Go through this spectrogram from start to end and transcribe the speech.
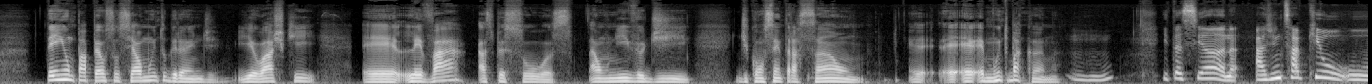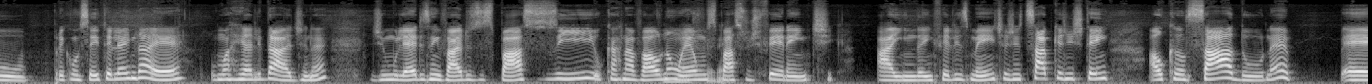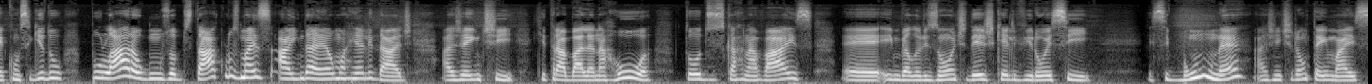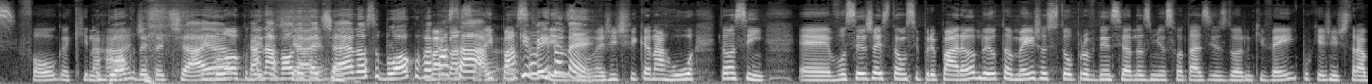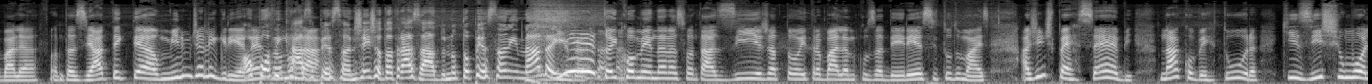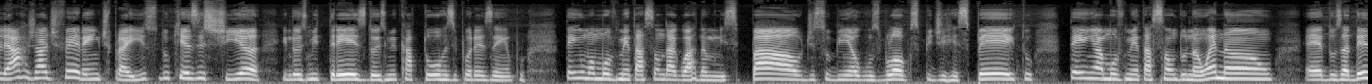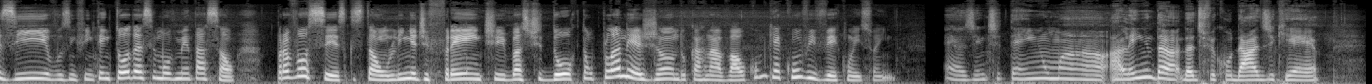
tem um papel social muito grande. E eu acho que é, levar as pessoas a um nível de, de concentração é, é, é muito bacana. Uhum. E Tassiana, a gente sabe que o, o preconceito ele ainda é uma realidade, né? De mulheres em vários espaços e o carnaval não é um espaço diferente ainda, infelizmente. A gente sabe que a gente tem alcançado, né, é, conseguido pular alguns obstáculos, mas ainda é uma realidade. A gente que trabalha na rua, todos os carnavais é, em Belo Horizonte, desde que ele virou esse esse boom, né? A gente não tem mais folga aqui na o rádio. Bloco da Itatiaia, o bloco Carnaval da Itatiaia, nosso bloco vai, vai passar. passar. E passa que vem mesmo. também. A gente fica na rua. Então, assim, é, vocês já estão se preparando. Eu também já estou providenciando as minhas fantasias do ano que vem, porque a gente trabalha fantasiado. Tem que ter o mínimo de alegria, Olha né? o povo Senão em casa pensando, gente, eu tô atrasado. Não tô pensando em nada ainda. Tô encomendando as fantasias, já tô aí trabalhando com os adereços e tudo mais. A gente percebe na cobertura que existe um olhar já diferente para isso do que existia em 2013, 2014, por exemplo. Tem uma movimentação da Guarda Municipal, de subir em alguns blocos pedir respeito, tem a movimentação do não é não, é, dos adesivos, enfim, tem toda essa movimentação. Para vocês que estão linha de frente, bastidor, que estão planejando o carnaval, como que é conviver com isso ainda? É, a gente tem uma. Além da, da dificuldade que é,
